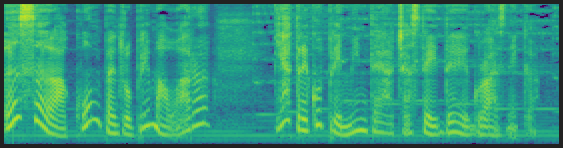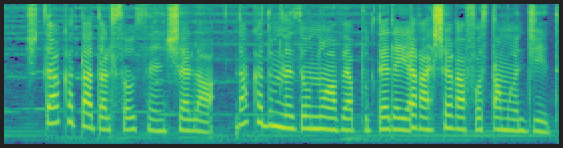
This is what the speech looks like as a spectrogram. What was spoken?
însă acum, pentru prima oară, i-a trecut prin minte această idee groaznică. Și dacă tatăl său se înșela, dacă Dumnezeu nu avea putere, iar Așer a fost amăgit,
